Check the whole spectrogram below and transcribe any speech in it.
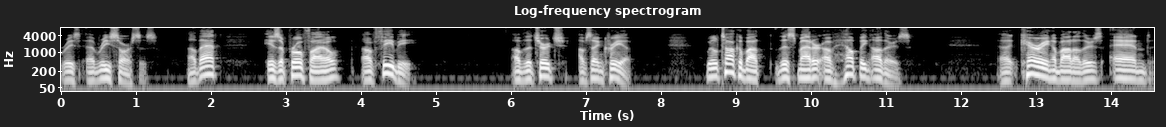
uh, resources. Now, that is a profile of Phoebe of the Church of Cenchrea. We'll talk about this matter of helping others, uh, caring about others, and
